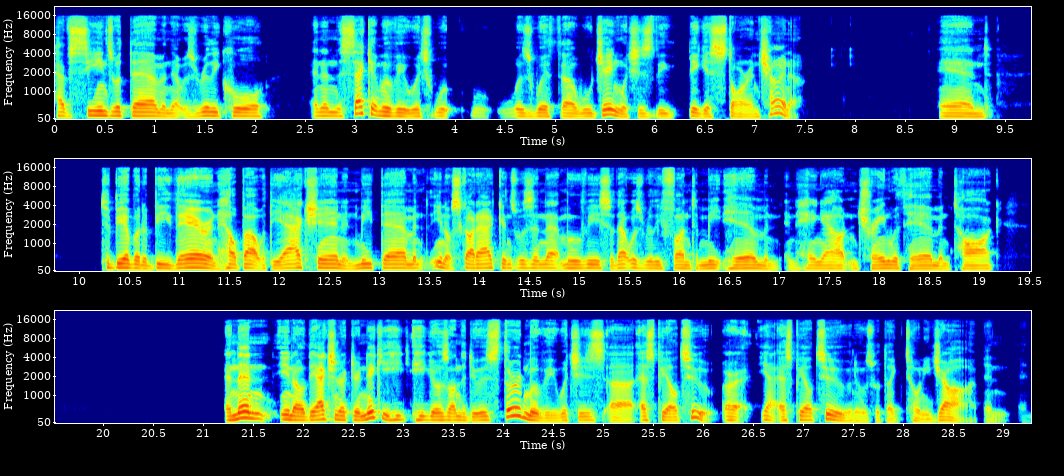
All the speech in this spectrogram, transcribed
have scenes with them, and that was really cool. And then the second movie, which w- w- was with uh, Wu Jing, which is the biggest star in China, and to be able to be there and help out with the action and meet them, and you know Scott Adkins was in that movie, so that was really fun to meet him and, and hang out and train with him and talk. And then, you know, the action director Nicky, he he goes on to do his third movie, which is uh, SPL2, or yeah, SPL2, and it was with like Tony Jaa and and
